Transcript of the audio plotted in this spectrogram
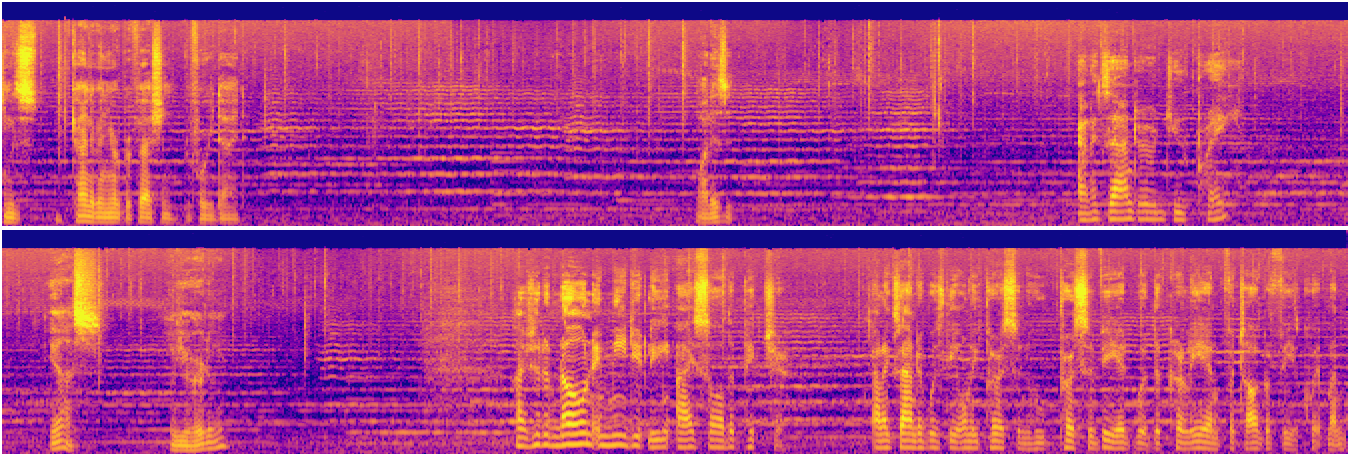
He was kind of in your profession before he died. What is it? Alexander Dupre? Yes. Have you heard of him? I should have known immediately I saw the picture. Alexander was the only person who persevered with the Kirlian photography equipment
